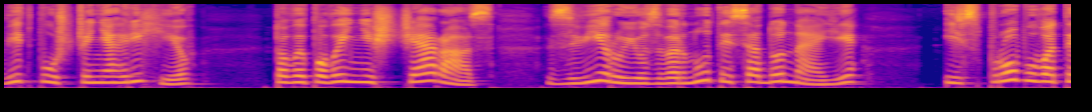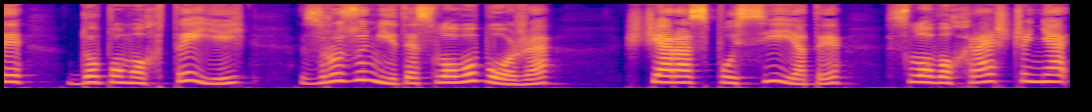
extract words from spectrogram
відпущення гріхів, то ви повинні ще раз з вірою звернутися до неї і спробувати допомогти їй зрозуміти Слово Боже, ще раз посіяти Слово хрещення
